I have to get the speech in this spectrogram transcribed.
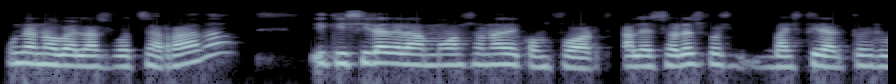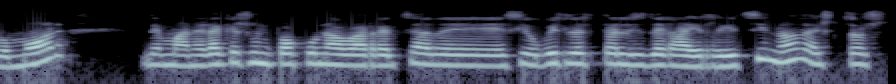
una novel·la esbotxarrada i que de la meva zona de confort. Aleshores, doncs, vaig tirar per l'humor, de manera que és un poc una barreja de... Si heu vist les pel·lis de Guy Ritchie, no? D'estos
